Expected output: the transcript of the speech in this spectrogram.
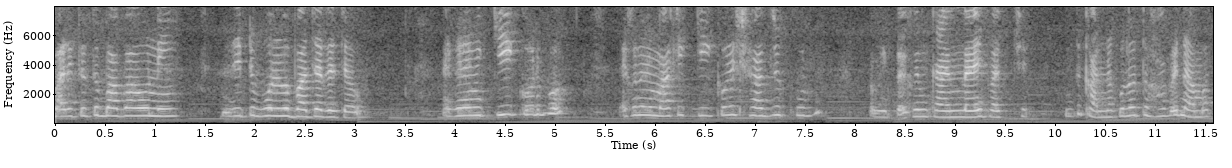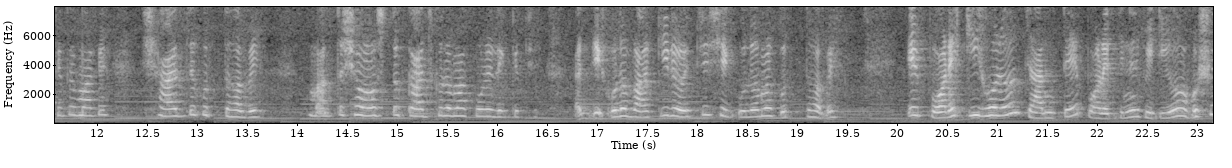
বাড়িতে তো বাবাও নেই। তুমি তো বলল, বাজারে যাও। এখন আমি কি করব? এখন আমি মাকে কি করে সাহায্য করব? আমি তো এখন কান্নাই পাচ্ছি। কিন্তু কান্না করলে তো হবে না, আমাকে তো মাকে সাহায্য করতে হবে। মা তো সমস্ত কাজগুলো আমার করে রেখেছে। আর যেগুলো বাকি রয়েছে, সেগুলো আমার করতে হবে। এরপরে কি হলো জানতে? পরের দিনের ভিডিও অবশ্যই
